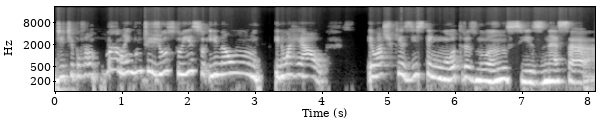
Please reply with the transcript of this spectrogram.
De tipo, falando, mano, é muito injusto isso e não, e não é real. Eu acho que existem outras nuances nessa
